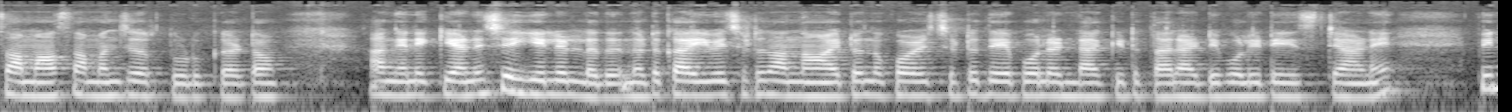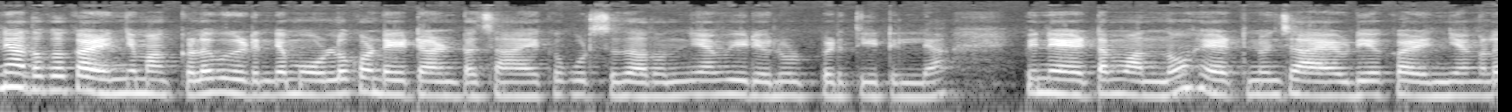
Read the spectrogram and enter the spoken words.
സമാസമം ചേർത്ത് കൊടുക്കുക കേട്ടോ. അങ്ങനെയൊക്കെയാണ് ചെയ്യലുള്ളത്. എന്നിട്ട് കൈ വെച്ചിട്ട് നന്നായിട്ടൊന്ന് കുഴച്ചിട്ട് ഇതേപോലെ ഉണ്ടാക്കിയിട്ട് തല അടിപൊളി ടേസ്റ്റാണ് പിന്നെ അതൊക്കെ കഴിഞ്ഞ് മക്കൾ വീടിന്റെ മുകളിൽ കൊണ്ടുപോയിട്ടാണ് കേട്ടോ ചായയൊക്കെ കുടിച്ചത്. അതൊന്നും ഞാൻ വീഡിയോയിൽ ഉൾപ്പെടുത്തിയിട്ടില്ല. പിന്നെ ഏട്ടൻ വന്നു. ഏട്ടനും ചായ കഴിഞ്ഞ് ഞങ്ങൾ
